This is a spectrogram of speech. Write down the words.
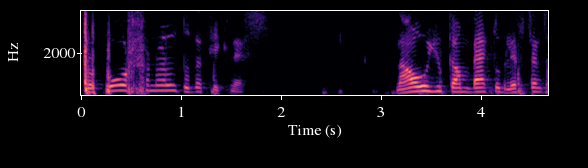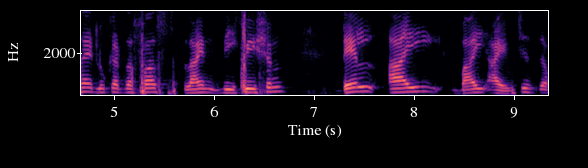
proportional to the thickness. Now you come back to the left hand side, look at the first line, the equation del I by I, which is the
